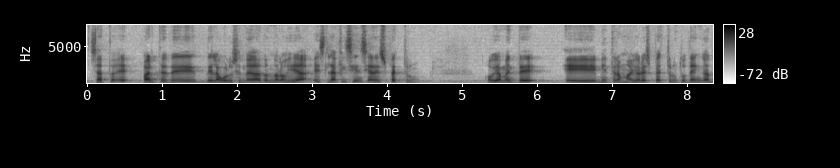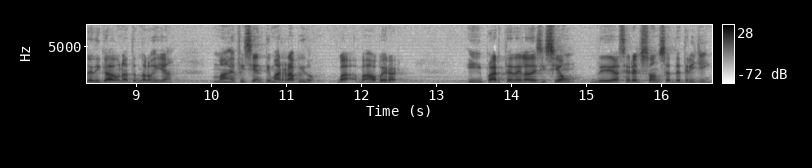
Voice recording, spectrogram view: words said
Exacto. Eh, parte de, la evolución de la tecnología es la eficiencia de Spectrum. Obviamente, eh, mientras mayor Spectrum tú tengas dedicado a una tecnología, más eficiente y más rápido vas a operar. Y parte de la decisión de hacer el sunset de 3G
